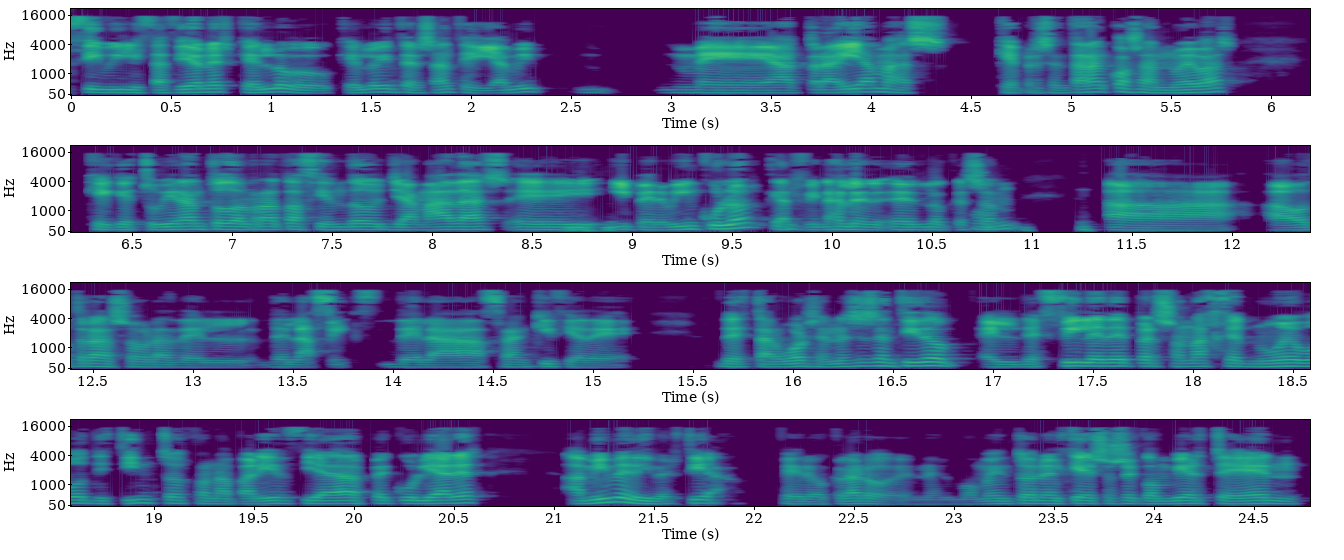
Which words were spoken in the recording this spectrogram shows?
civilizaciones, que es lo, que es lo interesante. Y a mí me atraía más que presentaran cosas nuevas que que estuvieran todo el rato haciendo llamadas eh, hipervínculos, que al final es, lo que son, a, otras obras de, la, de la franquicia de, de Star Wars. En ese sentido, el desfile de personajes nuevos, distintos, con apariencias peculiares, a mí me divertía. Pero claro, en el momento en el que eso se convierte en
